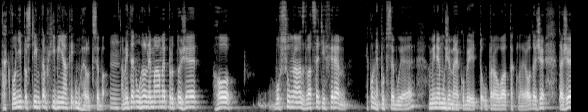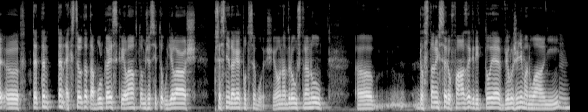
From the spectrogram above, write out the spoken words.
tak oni prostě jim tam chybí nějaký úhel třeba. Hmm. A my ten úhel nemáme, protože ho 18-20 firm jako nepotřebuje a my nemůžeme jakoby to upravovat takhle. Jo? Takže, takže eh, ten, ten Excel, ta tabulka je skvělá v tom, že si to uděláš přesně tak, jak potřebuješ. Jo? Na druhou stranu eh, dostaneš se do fáze, kdy to je vyloženě manuální, hmm.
